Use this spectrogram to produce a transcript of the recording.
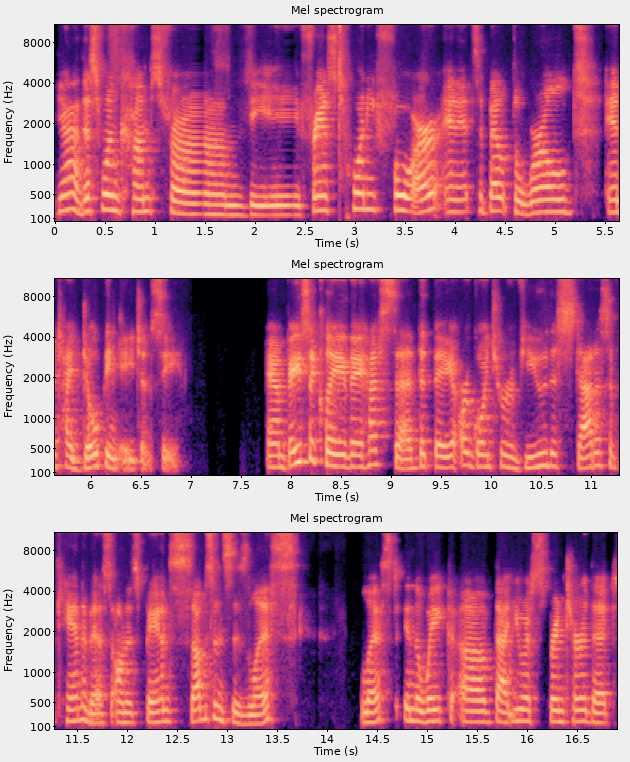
Yeah, this one comes from the France 24, and it's about the World Anti Doping Agency. And basically, they have said that they are going to review the status of cannabis on its banned substances list, list in the wake of that US sprinter that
